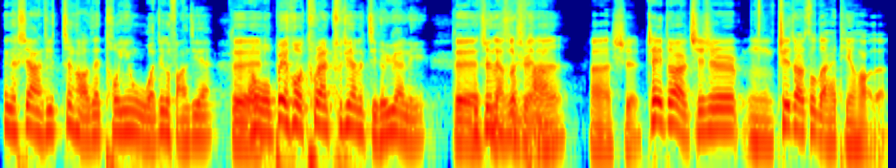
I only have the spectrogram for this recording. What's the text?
那个摄像机正好在投影我这个房间，对，然后我背后突然出现了几个怨灵，对，真的两个水男，啊，是这段其实，嗯，这段做的还挺好的，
